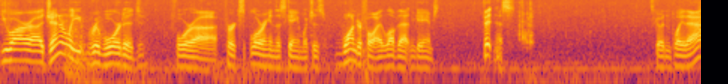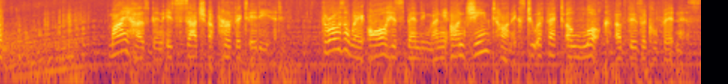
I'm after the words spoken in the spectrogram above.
You are uh, generally rewarded for uh, for exploring in this game, which is wonderful. I love that in games. Fitness. Let's go ahead and play that. My husband is such a perfect idiot. Throws away all his spending money on gene tonics to affect a look of physical fitness.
